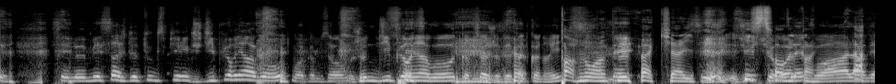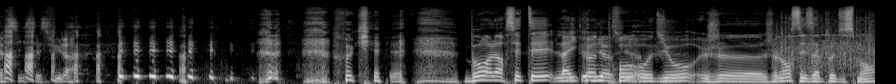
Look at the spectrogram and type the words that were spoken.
C'est- le message de Toon Spirit. Je dis plus rien à voix haute, moi, comme ça. Je ne dis plus rien à voix haute, comme ça, je fais pas de conneries. Parlons un peu à Kai. C'est Juste relèves. parler. Voilà, merci, c'est celui-là. Ok. Bon, alors c'était était l'Icon Pro. Audio. Je, je lance les applaudissements.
